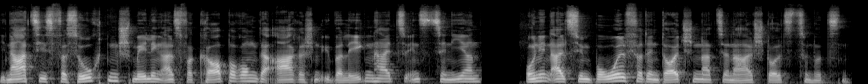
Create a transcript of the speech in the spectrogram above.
Die Nazis versuchten, Schmeling als Verkörperung der arischen Überlegenheit zu inszenieren und ihn als Symbol für den deutschen Nationalstolz zu nutzen.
